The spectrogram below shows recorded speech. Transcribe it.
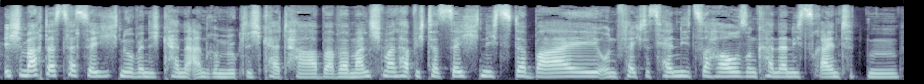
Ich mache das tatsächlich nur, wenn ich keine andere Möglichkeit habe. Aber manchmal habe ich tatsächlich nichts dabei und vielleicht das Handy zu Hause und kann da nichts reintippen.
